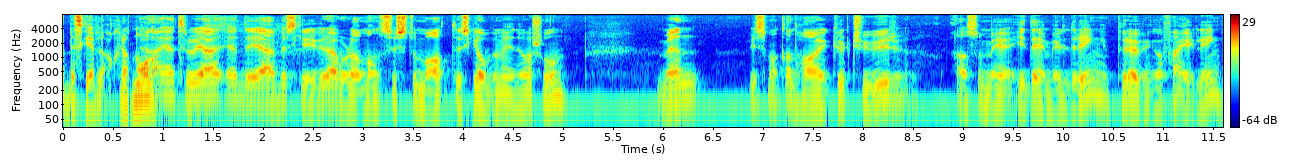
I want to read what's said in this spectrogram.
beskrevet akkurat nå. Ja, jeg tror jeg, Det jeg beskriver, er hvordan man systematisk jobber med innovasjon. Men hvis man kan ha en kultur altså med idémyldring, prøving og feiling,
